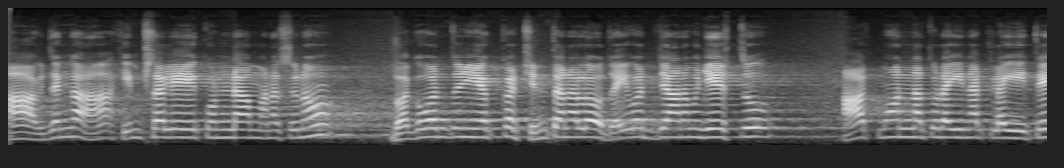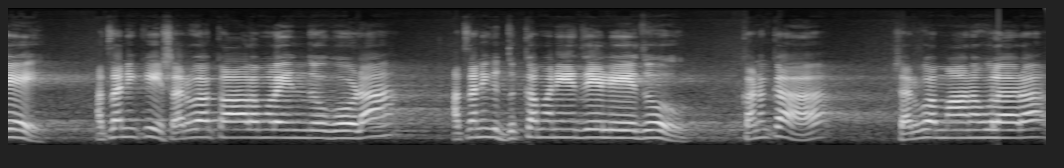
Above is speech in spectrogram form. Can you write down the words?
ఆ విధంగా హింస లేకుండా మనసును భగవంతుని యొక్క చింతనలో దైవధ్యానము చేస్తూ ఆత్మోన్నతుడైనట్లయితే అతనికి సర్వకాలములైందు కూడా అతనికి దుఃఖం అనేదే లేదు. కనుక సర్వమానవులారా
